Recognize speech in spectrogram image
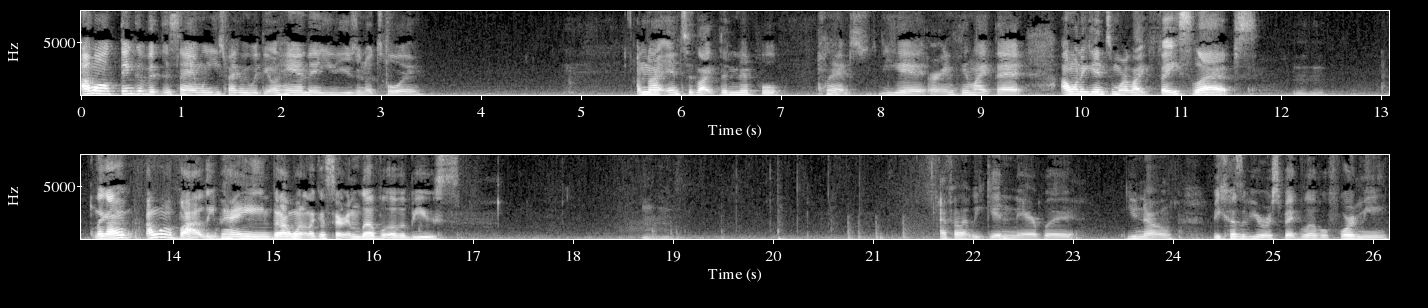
I won't think of it the same when you smack me with your hand and you using a toy. I'm not into like the nipple clamps yet or anything like that. I want to get into more like face slaps. Mm-hmm. Like I, I want bodily pain, but I want like a certain level of abuse. I feel like we getting there, but you know, because of your respect level for me,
